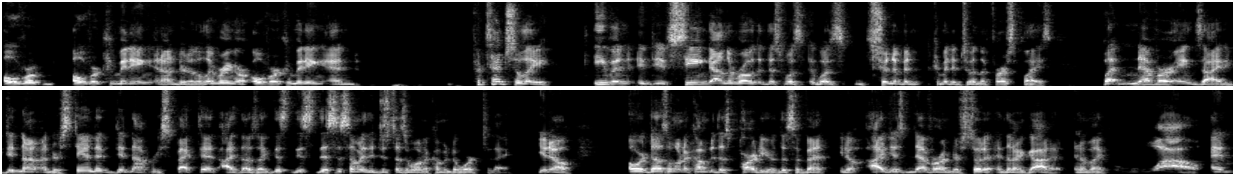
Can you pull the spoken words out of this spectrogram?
over over committing and under delivering, or over committing and potentially even it, it, seeing down the road that this was it was shouldn't have been committed to in the first place but never anxiety. Did not understand it. Did not respect it. I, I was like, this, this, this is somebody that just doesn't want to come into work today, you know, or doesn't want to come to this party or this event. You know, I just never understood it, and then I got it, and I'm like, wow. And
